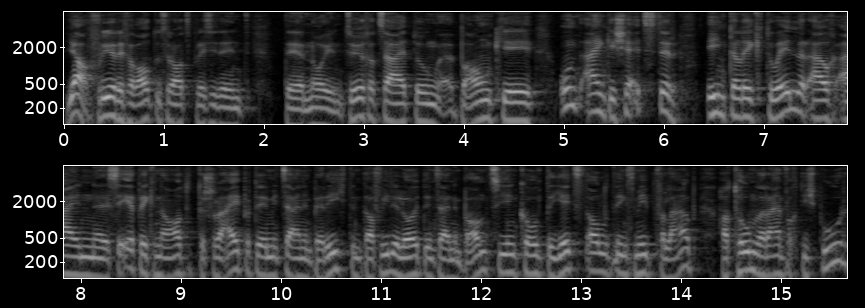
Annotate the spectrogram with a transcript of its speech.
ja, frühere Verwaltungsratspräsident der Neuen Zürcher Zeitung, äh, Bankier und ein geschätzter Intellektueller, auch ein äh, sehr begnadeter Schreiber, der mit seinen Berichten da viele Leute in seinen Band ziehen konnte. Jetzt allerdings mit Verlaub hat Hummler einfach die Spur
